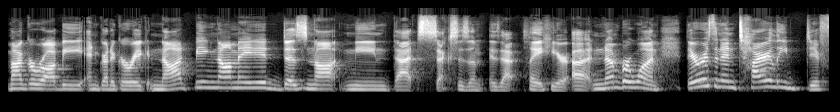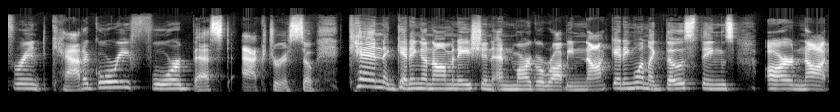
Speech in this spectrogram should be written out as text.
Margot Robbie and Greta Gerwig not being nominated does not mean that sexism is at play here. Uh, number one, there is an entirely different category for Best Actress. So Ken getting a nomination and Margot Robbie not getting one, like those things are not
